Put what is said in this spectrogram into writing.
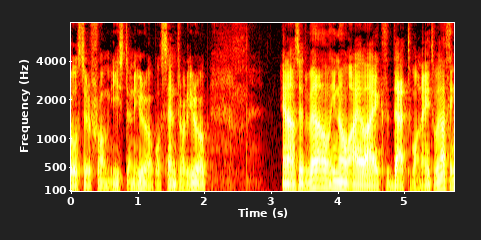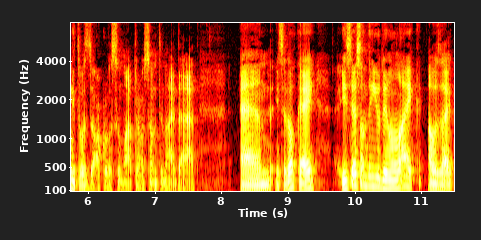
roaster from eastern europe or central europe. And i said well you know i liked that one. And it was i think it was dark roast sumatra or something like that. And he said okay is there something you didn't like? I was like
